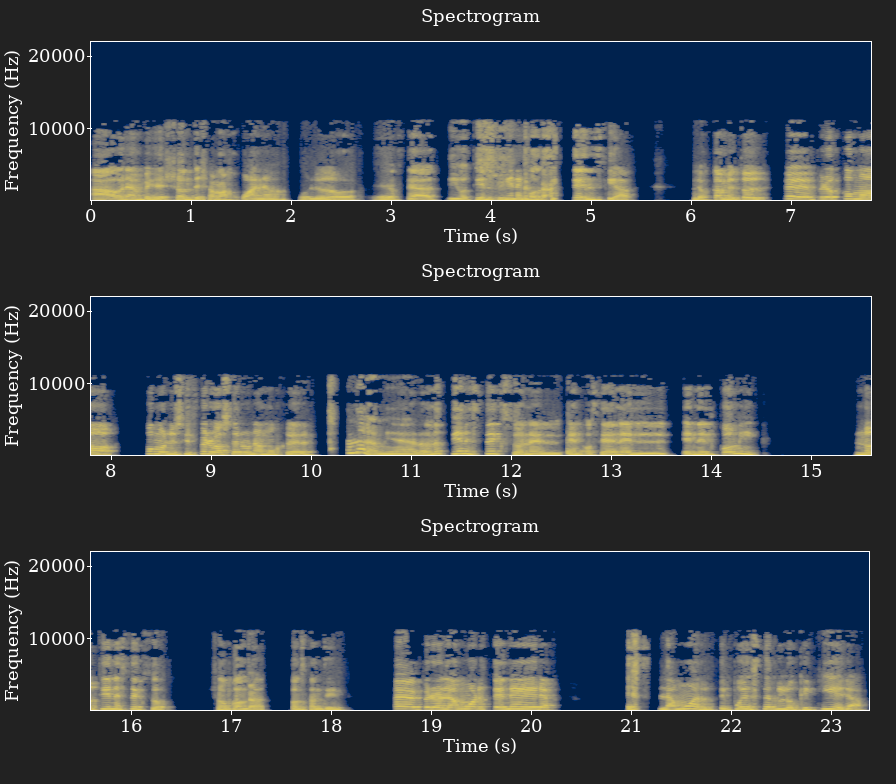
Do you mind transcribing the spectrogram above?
ah, ahora en vez de John te llamas Juana, boludo. Eh, o sea, digo, tiene, Sí. tiene consistencia. Los cambios todos, eh, pero ¿cómo, cómo Lucifer va a ser una mujer? Anda la mierda, no tiene sexo en el, en- o sea, en el, en el cómic no tiene sexo John. Consta- Constantine. Eh, pero la muerte negra es la muerte, puede ser lo que quiera.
